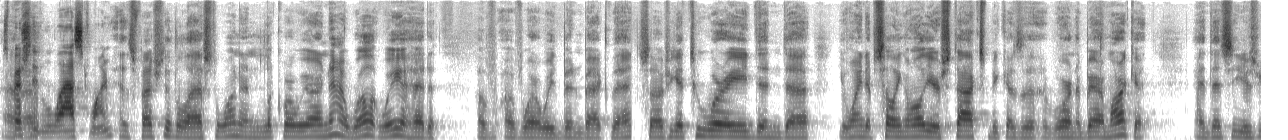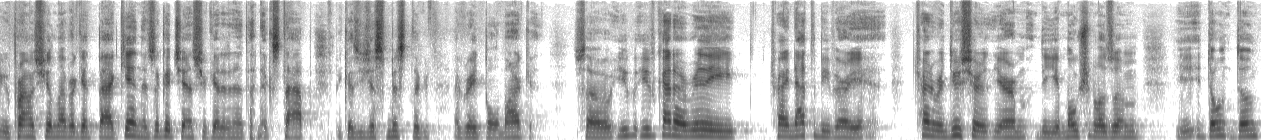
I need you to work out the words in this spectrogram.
especially uh, the last one. Especially the last one. And look where we are now, well, way ahead of, of where we'd been back then. So if you get too worried and uh, you wind up selling all your stocks because we're in a bear market, and then you, you, promise you'll never get back in, there's a good chance you get in at the next stop because you just missed the, a great bull market. So you, you've got to really try not to be very try to reduce your, your the emotionalism. You don't don't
